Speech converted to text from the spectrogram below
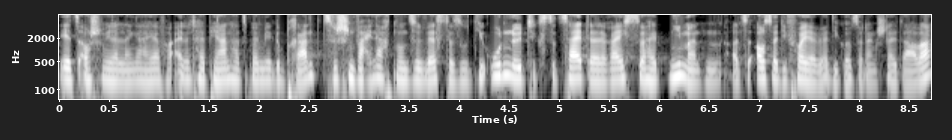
jetzt auch schon wieder länger her, vor eineinhalb Jahren hat es bei mir gebrannt, zwischen Weihnachten und Silvester, so die unnötigste Zeit, da erreichst du halt niemanden, also außer die Feuerwehr, die Gott sei Dank schnell da war.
